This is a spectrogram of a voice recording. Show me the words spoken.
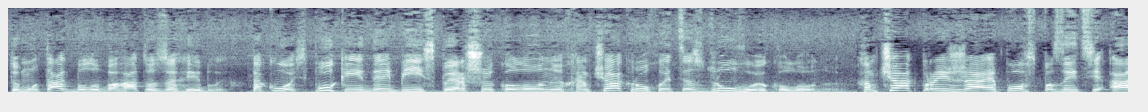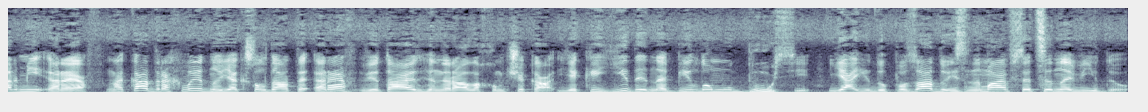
Тому так було багато загиблих. Так ось, поки йде бій з першою колоною, Хамчак рухається з другою колоною. Хамчак проїжджає повз позиції армії РФ. На кадрах видно, як солдати РФ вітають генерала Хомчака, який їде на білому бусі. Я їду позаду і знімаю все це на відео.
